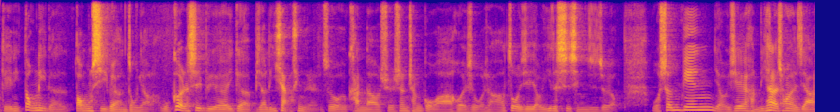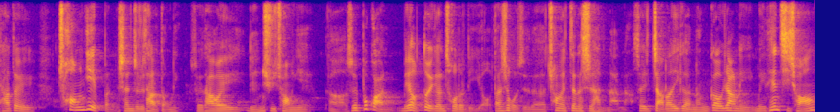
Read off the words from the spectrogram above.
给你动力的东西非常重要了。我个人是比较一个比较理想性的人，所以我看到学生成果啊，或者是我想要做一些有益的事情，其实就有。我身边有一些很厉害的创业家，他对创业本身就是他的动力，所以他会连续创业。啊、所以不管没有对跟错的理由，但是我觉得创业真的是很难啊，所以找到一个能够让你每天起床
